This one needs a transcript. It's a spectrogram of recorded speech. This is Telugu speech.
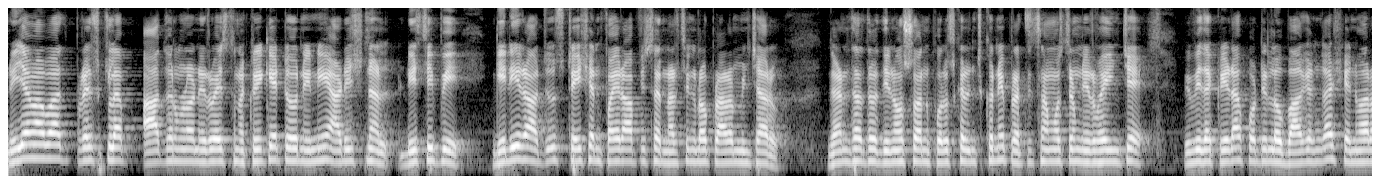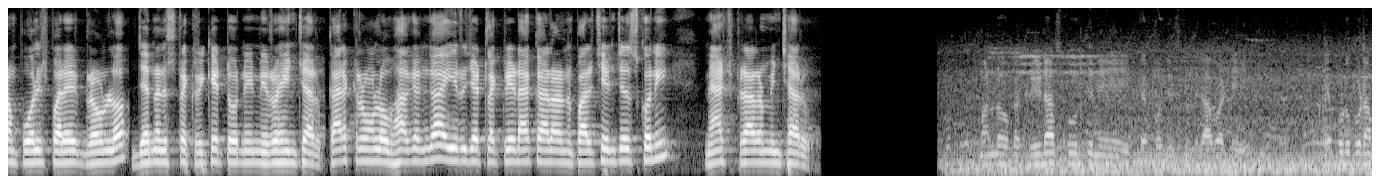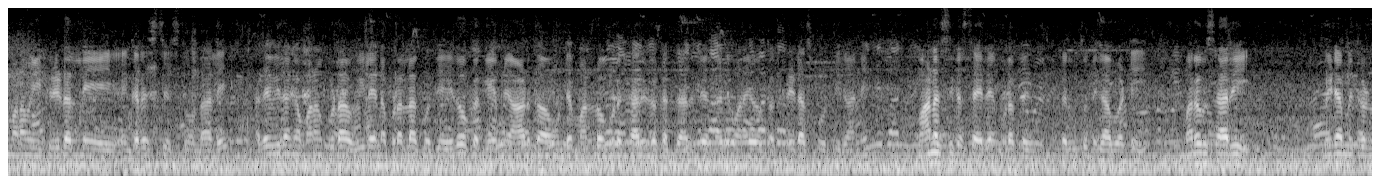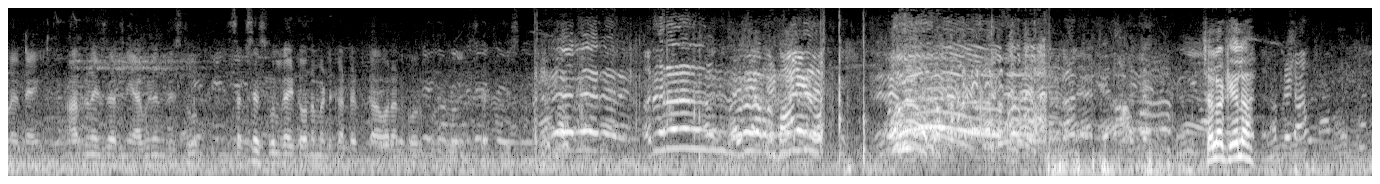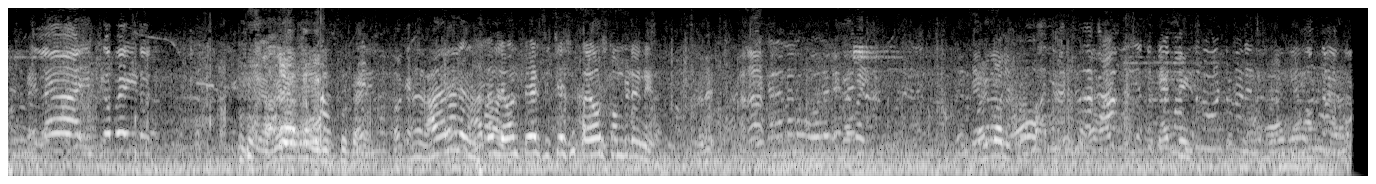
నిజామాబాద్ ప్రెస్ క్లబ్ ఆధ్వర్యంలో నిర్వహిస్తున్న cricket టోర్నీని additional DCP Giriraju station fire officer నర్సింగ్లో ప్రారంభించారు. గణతంత్ర దినోత్సవాన్ని పురస్కరించుకుని ప్రతి సంవత్సరం నిర్వహించే వివిధ క్రీడా పోటీల్లో భాగంగా శనివారం పోలీస్ పరేడ్ గ్రౌండ్లో జర్నలిస్టుల క్రికెట్ టోర్నీ నిర్వహించారు. కార్యక్రమంలో భాగంగా ఇరు జట్ల క్రీడాకారులను పరిచయం చేసుకొని మ్యాచ్ ప్రారంభించారు. మనలో ఒక క్రీడా స్ఫూర్తిని పెంపొందిస్తుంది కాబట్టి ఎప్పుడు కూడా మనం ఈ క్రీడల్ని ఎంకరేజ్ చేస్తూ ఉండాలి. అదేవిధంగా మనం కూడా వీలైనప్పుడల్లా కొద్దిగా ఏదో ఒక గేమ్ని ఆడుతూ ఉంటే మనలో కూడా శారీరక దారిద్ర్యం కానీ మన యొక్క క్రీడా స్ఫూర్తి కానీ మానసిక స్థైర్యం కూడా పెరుగుతుంది కాబట్టి మరొకసారి మీడియా మిత్రులని ఆర్గనైజర్ని అభినందిస్తూ సక్సెస్ఫుల్గా ఈ టోర్నమెంట్ కండక్ట్ కావాలని కోరుకుంటున్నాను. చలో కేలా? లెవెన్ ప్లేయర్స్ ఇచ్చేసి ఫైవ్ అవర్స్ కంప్లీట్ అయినాయి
